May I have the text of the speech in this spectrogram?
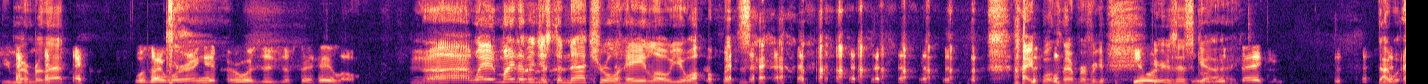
You remember that? Was I wearing it, or was it just a halo? Nah, wait, it might have been just a natural halo you always have. I will never forget. Were, Here's this guy. I w-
